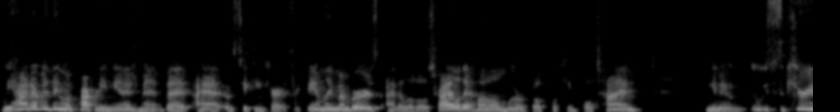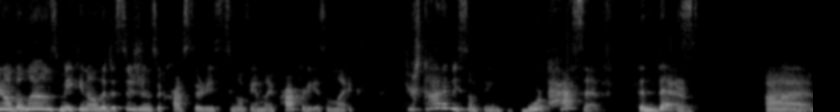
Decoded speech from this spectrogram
we had everything with property management, but I, had, I, was taking care of three family members. I had a little child at home. We were both working full time. You know, securing all the loans, making all the decisions across 30 single family properties. I'm like, there's got to be something more passive than this. Yeah. Uh,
